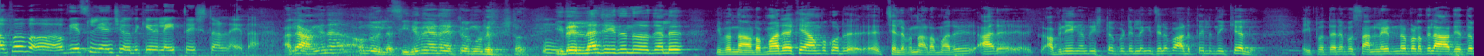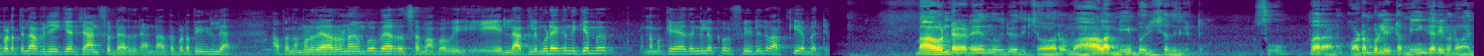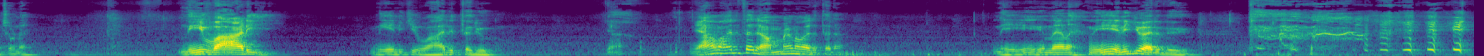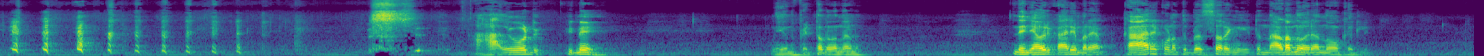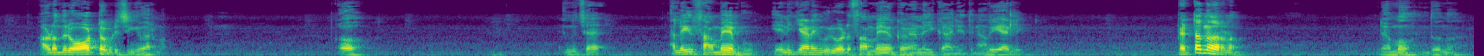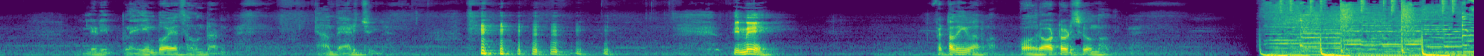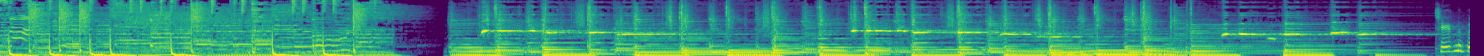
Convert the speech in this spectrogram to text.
അപ്പോൾ ഒബ്വിയസ്ലി ഞാൻ ചോദിക്കുന്നത് ഏറ്റവും ഇഷ്ടമുള്ള ഏതാ? അല്ല അങ്ങനെ ഒന്നുമില്ല. സിനിമയാണ് ഏറ്റവും കൂടുതൽ ഇഷ്ടം. ഇതെല്ലാം ചെയ്തെന്ന് പറഞ്ഞാൽ ഇപ്പം നടന്മാരെയൊക്കെ ആകുമ്പോൾ കുറേ ചിലപ്പോൾ നടന്മാർ ആര് അഭിനയം കണ്ട് ഇഷ്ടപ്പെട്ടില്ലെങ്കിൽ ചിലപ്പോൾ അടുത്തതിൽ നിൽക്കാമല്ലോ ഇപ്പോൾ തന്നെ ഇപ്പോൾ സൺലൈറ്റിന്റെ പടത്തിൽ ആദ്യത്തെ പടത്തിൽ അഭിനയിക്കാൻ ചാൻസ് ഉണ്ടായിരുന്നു. രണ്ടാമത്തെ പടത്തിൽ ഇല്ല. അപ്പോൾ നമ്മൾ വേറെ ആകുമ്പോൾ വേറെ സമയം. അപ്പോൾ എല്ലാത്തിലും കൂടെയൊക്കെ നിൽക്കുമ്പോൾ നമുക്ക് ഏതെങ്കിലുമൊക്കെ ഫീൽഡിൽ വർക്ക് ചെയ്യാൻ പറ്റും. ബാവുന്റെ കടയിൽ നിന്ന് ഒരു ചോറും വാള മീൻ പൊരിച്ചതും കിട്ടും. സൂപ്പറാണ്. കുടംപുള്ളിയിട്ട മീൻ കറിയും കൊണ്ട് വാങ്ങിച്ചോണേ. നീ വാടി. നീ എനിക്ക് വാരിത്തരൂ. ഞാൻ ഞാൻ വാരിത്തരാം. അമ്മയാണ് വാരിത്തരാം. നീ എന്നാണ്? നീ എനിക്ക് വാരിത്തരൂ. അതുകൊണ്ട് പിന്നെ നീ ഒന്ന് പെട്ടെന്ന് വന്നാണ്. പിന്നെ ഞാൻ ഒരു കാര്യം പറയാം. കാരക്കുണത്ത് ബസ് ഇറങ്ങിയിട്ട് നടന്നു വരാൻ നോക്കരുത്. അവിടെ നിന്നൊരു ഓട്ടോ പിടിച്ചിങ്ങി വരണം. ഓ. എന്നുവെച്ചാൽ അല്ലെങ്കിൽ സമയം പോവും. എനിക്കാണെങ്കിൽ ഒരുപാട് സമയമൊക്കെ വേണം ഈ കാര്യത്തിന്. അറിയാല്ലേ? പെട്ടെന്ന് വരണം. രമോ എന്തോന്നു? ഇല്ലടി പ്ലെയിൻ പോയ സൗണ്ടാണ് ഞാൻ പേടിച്ചു പിന്നെ പെട്ടെന്ന് വരണം. ഓ ഒരു ഓട്ടോ അടിച്ച് വന്നാൽ മതി.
